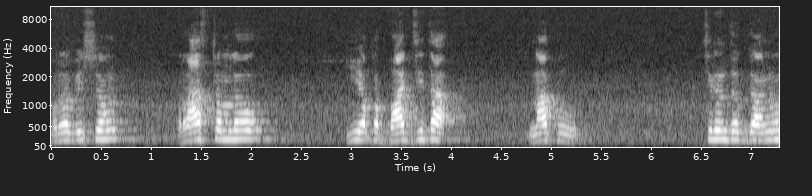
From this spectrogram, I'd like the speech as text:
మరో విషయం రాష్ట్రంలో ఈ యొక్క బాధ్యత నాకు ఇచ్చినందుకు గాను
